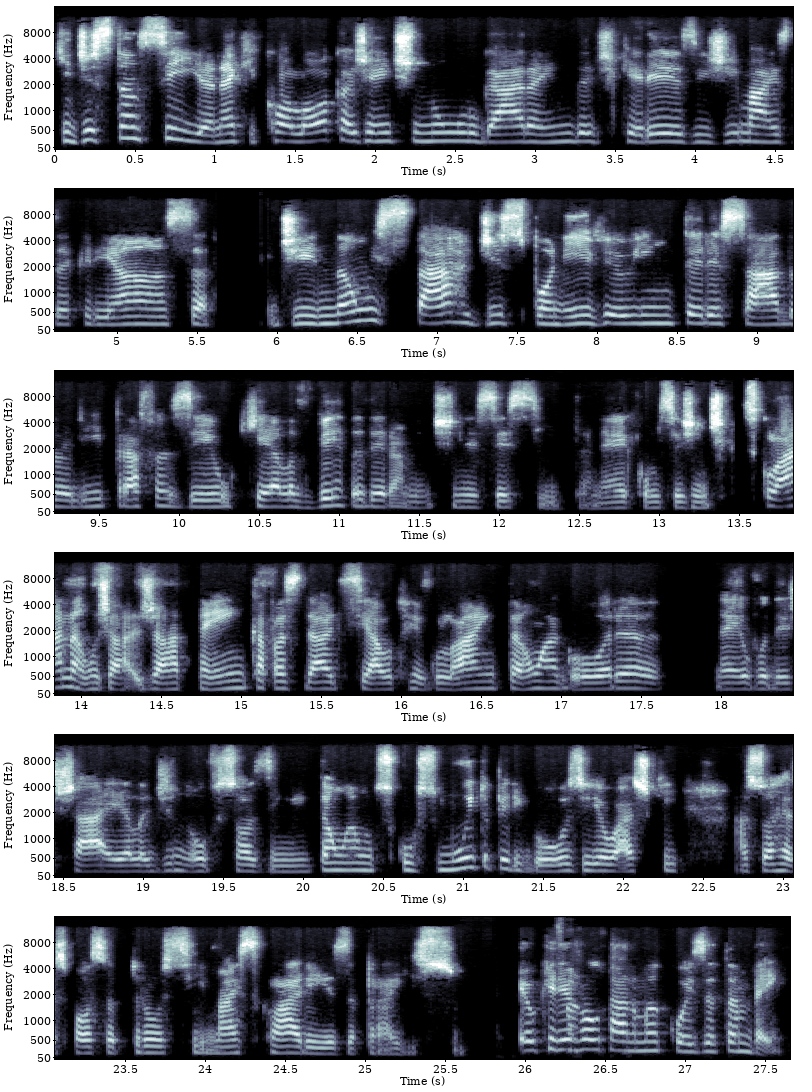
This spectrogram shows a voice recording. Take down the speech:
que distancia, né? Que coloca a gente num lugar ainda de querer exigir mais da criança, de não estar disponível e interessado ali para fazer o que ela verdadeiramente necessita, né? Como se a gente, ah, não, já, já tem capacidade de se autorregular, então agora né, eu vou deixar ela de novo sozinha. Então é um discurso muito perigoso e eu acho que a sua resposta trouxe mais clareza para isso. Eu queria voltar numa coisa também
